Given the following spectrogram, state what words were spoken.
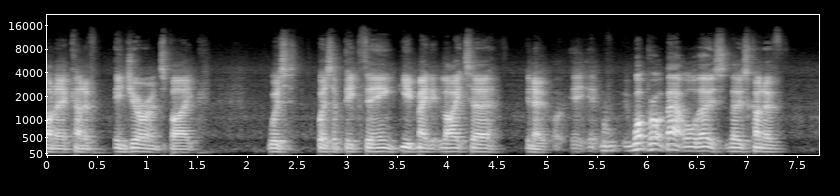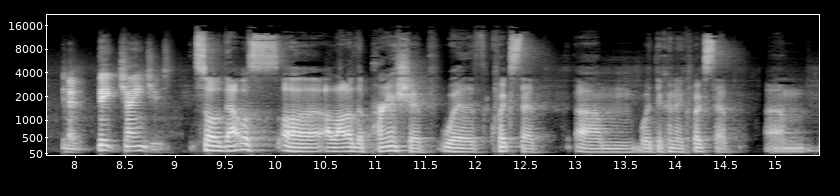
on a kind of endurance bike was was a big thing. You'd made it lighter, you know, it, it, what brought about all those those kind of, you know, big changes? So that was uh, a lot of the partnership with Quickstep, um, with the kind of Quickstep. Um,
